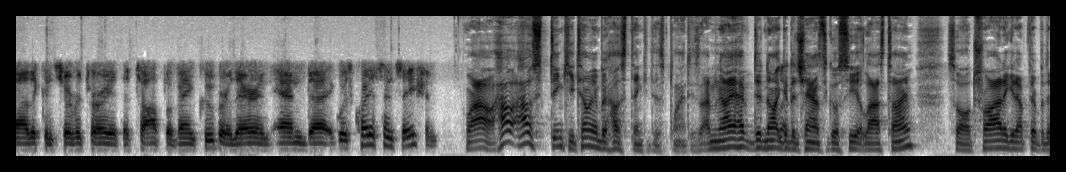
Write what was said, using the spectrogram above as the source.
uh, the conservatory at the top of Vancouver there, and, and uh, it was quite a sensation. Wow, how, how stinky? Tell me about how stinky this plant is. I mean, I have, did not get a chance to go see it last time, so I'll try to get up there, but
